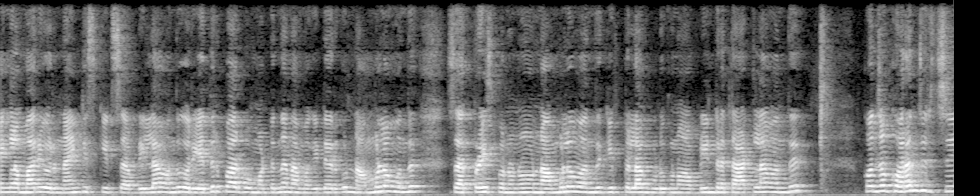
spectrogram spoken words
எங்களை மாதிரி ஒரு நைன்டி கிட்ஸ் அப்படிலாம் வந்து ஒரு எதிர்பார்ப்பு மட்டும்தான் நம்மக்கிட்ட இருக்கும். நம்மளும் வந்து சர்ப்ரைஸ் பண்ணணும். நம்மளும் வந்து கிஃப்டெல்லாம் கொடுக்கணும் அப்படின்ற தாட்லாம் வந்து கொஞ்சம் குறைஞ்சிருச்சு.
